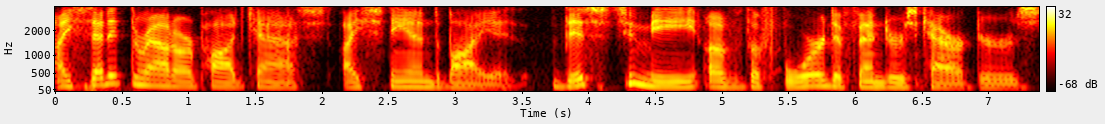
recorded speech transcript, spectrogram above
I said it throughout our podcast. I stand by it. This, to me, of the four Defenders characters,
